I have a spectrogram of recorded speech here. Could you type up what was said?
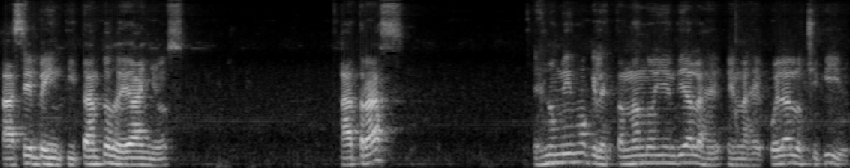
hace veintitantos de años atrás es lo mismo que le están dando hoy en día en las escuelas a los chiquillos,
